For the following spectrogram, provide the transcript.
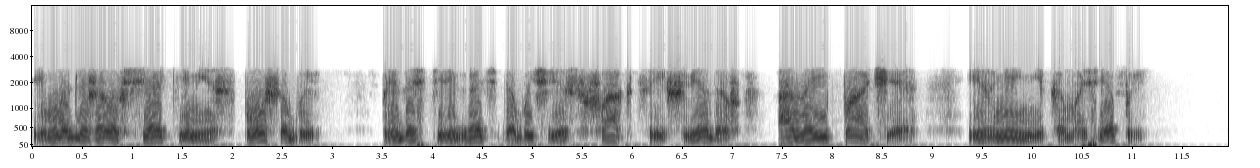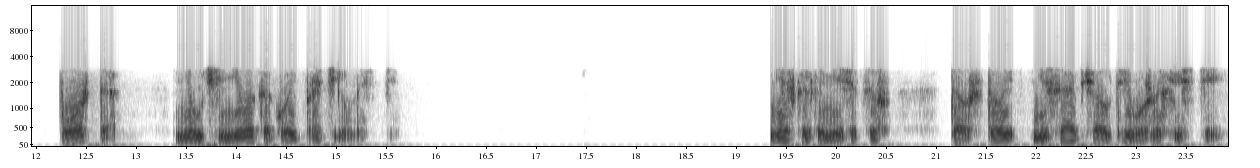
Ему надлежало всякими способы предостерегать, дабы через факции шведов, а наипаче изменника Мазепы, Порта не учинила какой противности. Несколько месяцев стороной не сообщал тревожных вестей.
